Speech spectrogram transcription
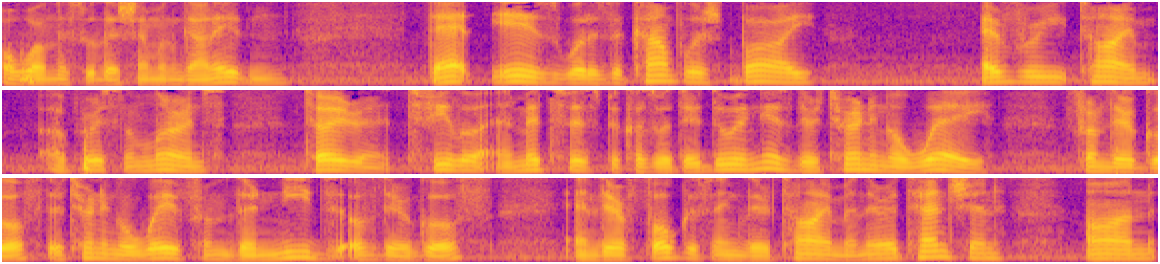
a oneness with Hashem and Gan Eden. That is what is accomplished by every time a person learns Torah, Tefillah, and mitzvahs, because what they're doing is they're turning away from their guf, they're turning away from the needs of their guf, and they're focusing their time and their attention on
